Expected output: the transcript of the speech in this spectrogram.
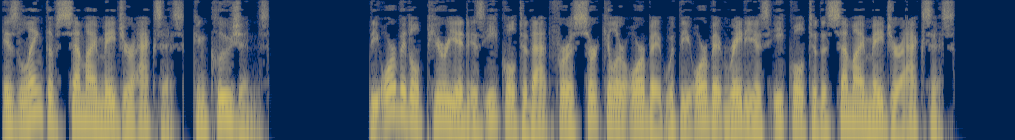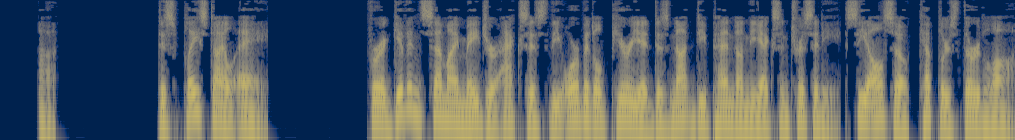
is length of semi-major axis. Conclusions. The orbital period is equal to that for a circular orbit with the orbit radius equal to the semi-major axis. A display style a for a given semi-major axis the orbital period does not depend on the eccentricity see also, Kepler's third law.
